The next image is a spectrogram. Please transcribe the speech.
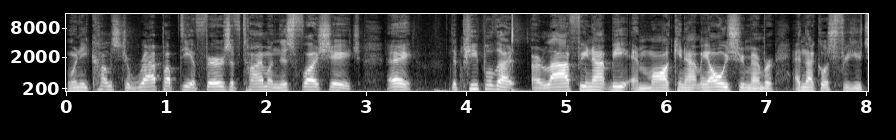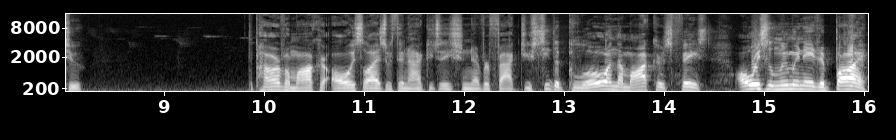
When he comes to wrap up the affairs of time on this flesh age, hey, the people that are laughing at me and mocking at me, always remember, and that goes for you too. The power of a mocker always lies within accusation, never fact. You see the glow on the mocker's face, always illuminated by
